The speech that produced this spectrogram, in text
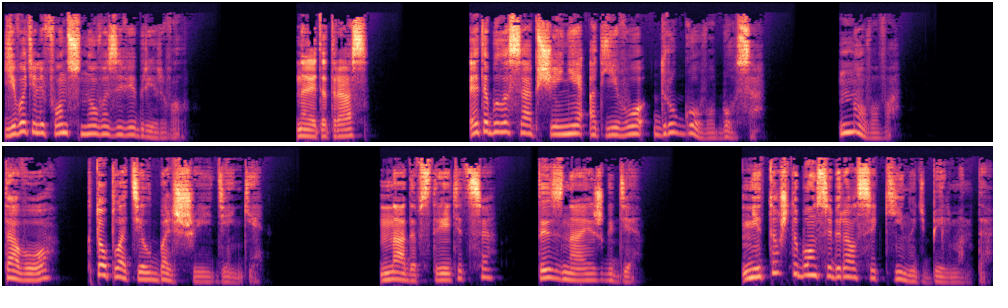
Его телефон снова завибрировал. На этот раз это было сообщение от его другого босса, нового, того, кто платил большие деньги. Надо встретиться, ты знаешь где. Не то чтобы он собирался кинуть Бельмонта.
